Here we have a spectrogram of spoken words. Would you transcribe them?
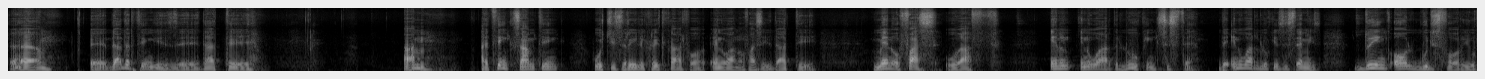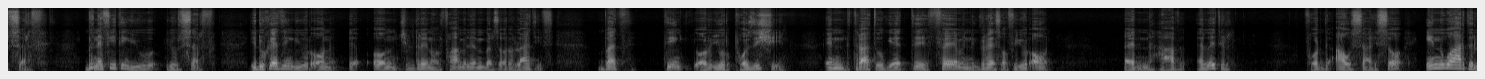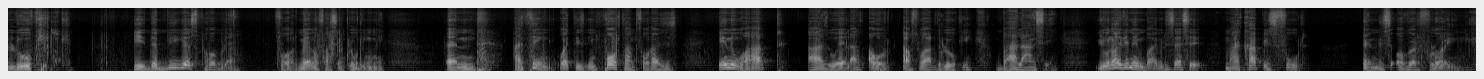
Um, uh, the other thing is uh, that uh, um, I think something which is really critical for any one of us is that many of us who have in, inward-looking system. The inward-looking system is doing all goods for yourself, benefiting you yourself, educating your own uh, own children or family members or relatives, but think or your position and try to get uh, fame and grace of your own, and have a little for the outside. So inward-looking is the biggest problem for many of us, including me. And I think what is important for us is inward as well as out, outward looking, balancing. You know, even in Bible it says, my cup is full and it's overflowing.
